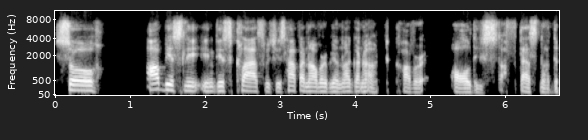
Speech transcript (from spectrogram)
So obviously in this class, which is half an hour, we are not gonna cover all this stuff. That's not the,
